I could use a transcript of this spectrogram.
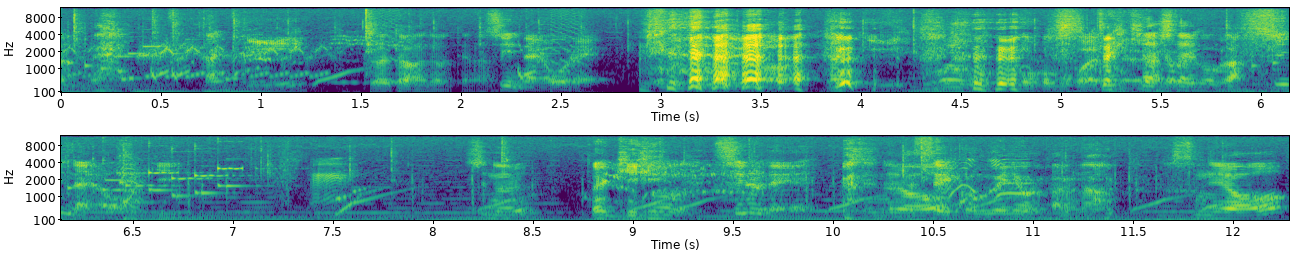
ん。タッキー。ちょっと待って待って。死んだよ俺。タッキーじゃあ下行こうか。死んだよ死ぬうさっき死ぬで。死ぬよ。セイ君上におるからな。死ぬよ。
